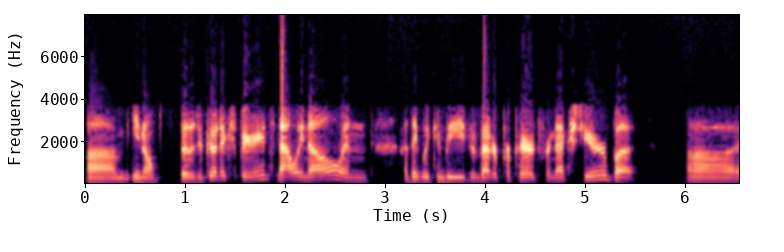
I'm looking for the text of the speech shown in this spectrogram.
um, you know, it was a good experience. Now we know, and I think we can be even better prepared for next year. But uh,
